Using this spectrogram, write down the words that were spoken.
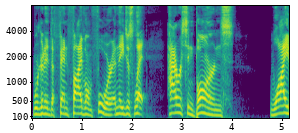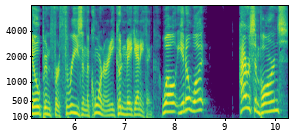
were going to defend five on four and they just let Harrison Barnes wide open for threes in the corner and he couldn't make anything. Well, you know what? Harrison Barnes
